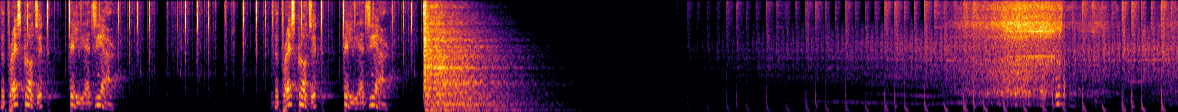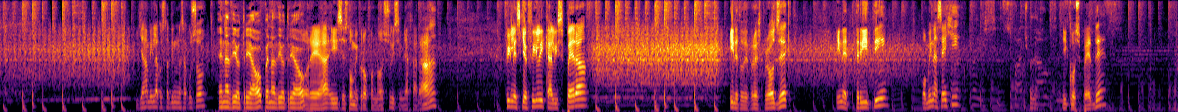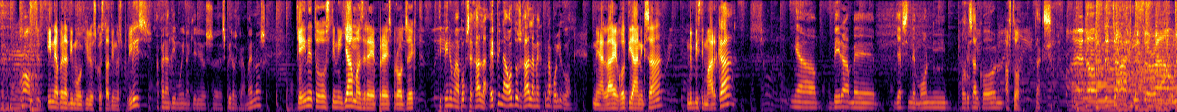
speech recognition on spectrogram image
thepressproject.gr thepressproject.gr Για μίλα Κωνσταντίνο να σε ακούσω. Ένα, δύο, τρία, όπ, ένα, δύο, τρία, όπ. Ωραία, είσαι στο μικρόφωνο σου, είσαι μια χαρά. Φίλες και φίλοι, καλησπέρα. Είναι το The Press Project. Είναι τρίτη. Ο μήνας έχει 25. 25. Είναι απέναντί μου ο κύριος Κωνσταντίνος Πουλής Απέναντί μου είναι ο κύριος ε, Σπύρος Γραμμένος. και είναι το στην υγειά μας ρε Press Project. Τι πίνουμε απόψε γάλα. Έπινα όντως γάλα μέχρι πριν από λίγο. Ναι, αλλά εγώ τι άνοιξα, μην μπει στη μάρκα. Μια μπύρα με γεύση λεμόνι, χωρίς αλκοόλ. Αυτό. Εντάξει. Head of the darkness around.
